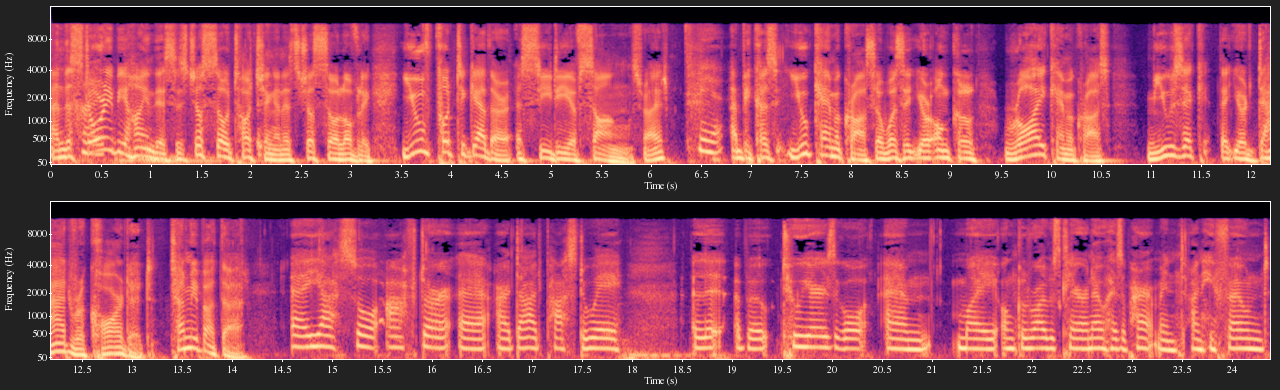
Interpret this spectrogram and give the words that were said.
And the story Hi. behind this is just so touching and it's just so lovely. You've put together a CD of songs, right? Yeah. And because you came across, or was it your uncle Roy came across, music that your dad recorded? Tell me about that. Uh, yeah, so after uh, our dad passed away li- about two years ago, um, my uncle Roy was clearing out his apartment and he found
